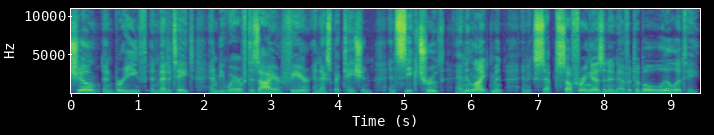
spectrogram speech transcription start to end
Chill and breathe and meditate and beware of desire, fear, and expectation, and seek truth and enlightenment and accept suffering as an inevitable inevitability,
